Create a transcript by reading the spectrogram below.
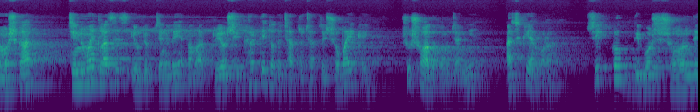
নমস্কার। চিন্ময় ক্লাসেস ইউটিউব চ্যানেলে আমার প্রিয় শিক্ষার্থী তথা ছাত্রছাত্রী সবাইকে সুস্বাগতম জানিয়ে আজকে আমরা শিক্ষক দিবস সম্বন্ধে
